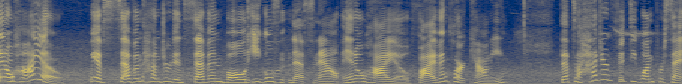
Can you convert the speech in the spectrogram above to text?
in Ohio, we have 707 bald eagles nests now in Ohio, five in Clark County. That's a 151%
